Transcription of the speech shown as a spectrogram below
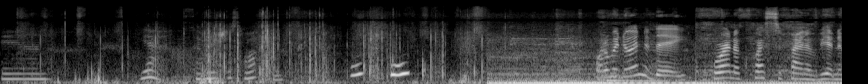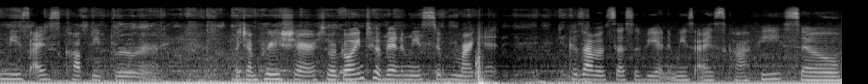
and yeah, so we're just walking. What are we doing today? We're on a quest to find a Vietnamese iced coffee brewer, which I'm pretty sure. So we're going to a Vietnamese supermarket because I'm obsessed with Vietnamese iced coffee. So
